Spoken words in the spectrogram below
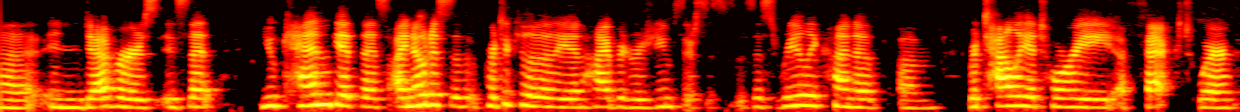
uh, endeavors is that you can get this. I noticed particularly in hybrid regimes, there's this, this really kind of um, retaliatory effect where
